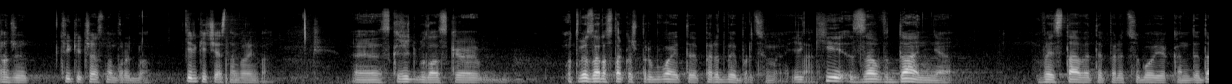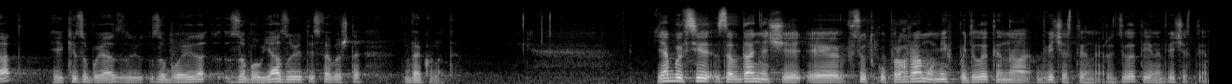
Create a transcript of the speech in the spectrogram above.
Отже, тільки чесна боротьба. Тільки чесна боротьба. Е, Скажіть, будь ласка, от ви зараз також перебуваєте перед виборцями. Які завдання ви ставите перед собою як кандидат, які зобов'язуєтесь, вибачте, виконати? Я би всі завдання чи е, всю таку програму міг поділити на дві частини, розділити її на дві частини.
